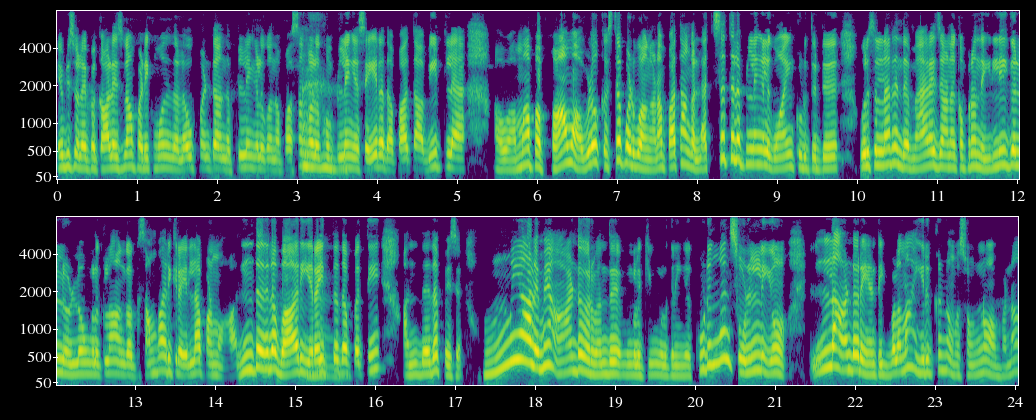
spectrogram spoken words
எப்படி சொல்ல இப்ப காலேஜ் எல்லாம் படிக்கும் போது இந்த லவ் பண்ணிட்டு அந்த பிள்ளைங்களுக்கும் அந்த பசங்களுக்கும் பிள்ளைங்க செய்யறத பார்த்தா வீட்டுல அவ அம்மா அப்பா பாவம் அவ்வளவு கஷ்டப்படுவாங்க. ஆனா பார்த்தா அங்க லட்சத்துல பிள்ளைங்களுக்கு வாங்கி கொடுத்துட்டு ஒரு சில நேரம் இந்த மேரேஜ் ஆனதுக்கு அப்புறம் இந்த இல்லீகல் உள்ளவங்களுக்கு எல்லாம் அங்க சம்பாதிக்கிற எல்லா பணமும் அந்த இதுல வாரி இறைத்ததை பத்தி அந்த இதை பேச. உண்மையாலுமே ஆண்டவர் வந்து உங்களுக்கு உங்களுக்கு நீங்க கொடுங்கன்னு சொல்லியும் எல்லா ஆண்டவர் என்கிட்ட இவ்வளவுதான் இருக்குன்னு நம்ம சொன்னோம் அப்படின்னா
